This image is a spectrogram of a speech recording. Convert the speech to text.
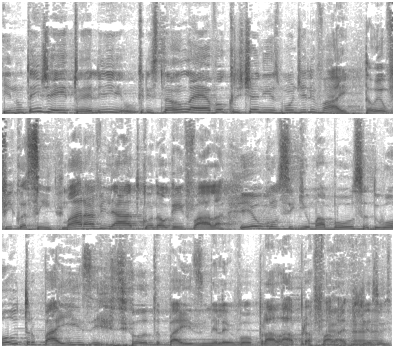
e não tem jeito, ele, o cristão leva o cristianismo onde ele vai. Então eu fico assim maravilhado quando alguém fala: "Eu consegui uma bolsa do outro país e esse outro país me levou para lá para falar uhum. de Jesus".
